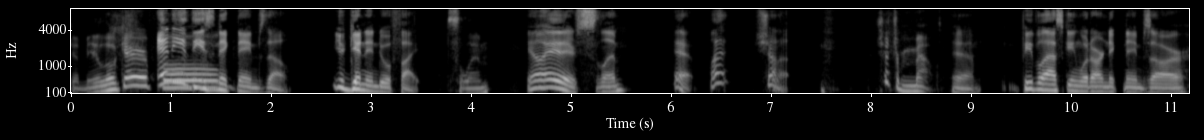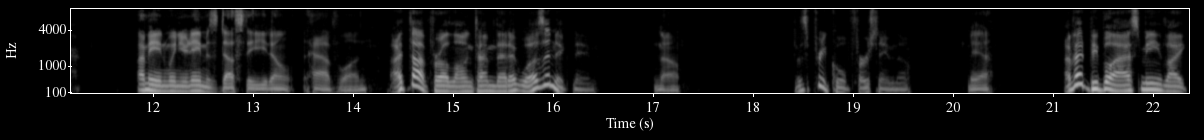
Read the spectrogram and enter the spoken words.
Gotta be a little careful. Any of these nicknames though, you're getting into a fight. Slim. You know, hey there, Slim. Yeah, what? Shut up. Shut your mouth. Yeah. People asking what our nicknames are. I mean, when your name is Dusty, you don't have one. I thought for a long time that it was a nickname. No. That's a pretty cool first name though. Yeah. I've had people ask me like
